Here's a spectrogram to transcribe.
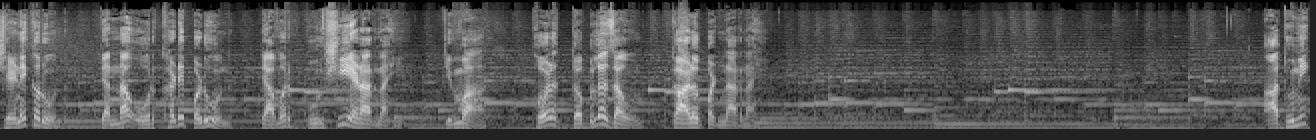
जेणेकरून त्यांना ओरखडे पडून त्यावर बुरशी येणार नाही किंवा फळ दबलं जाऊन काळं पडणार नाही. आधुनिक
